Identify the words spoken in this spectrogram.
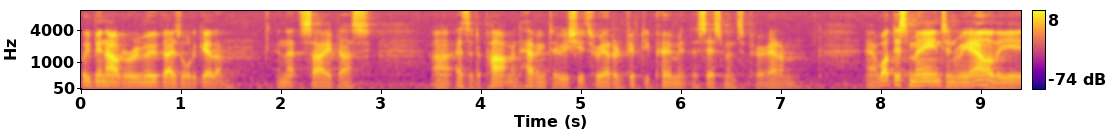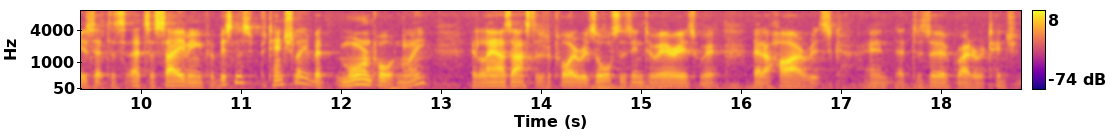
we've been able to remove those altogether and that saved us uh, as a department having to issue 350 permit assessments per annum. Now what this means in reality is that this, that's a saving for business potentially, but more importantly, it allows us to deploy resources into areas where, that are higher risk and that deserve greater attention.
